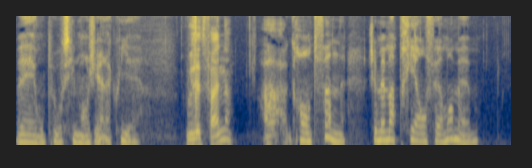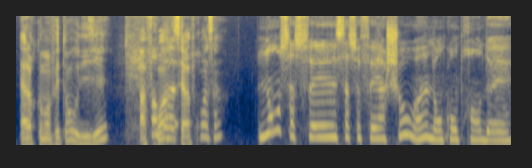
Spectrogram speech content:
mais on peut aussi le manger à la cuillère. Vous êtes fan? Ah, grande fan. J'ai même appris à en faire moi-même. Alors, comment fait-on, vous disiez? À froid bah- C'est à froid, ça? Non, ça se fait, ça se fait à chaud. Hein. Donc on prend des,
